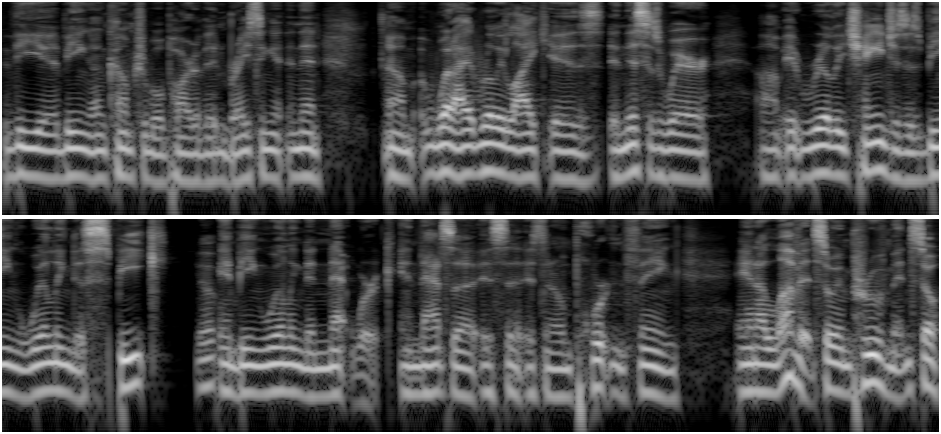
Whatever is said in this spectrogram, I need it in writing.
the uh, being uncomfortable part of it, embracing it. And then um, what I really like is, and this is where um, it really changes, is being willing to speak Yep. and being willing to network. And that's a it's a it's an important thing. And I love it. So improvement. So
